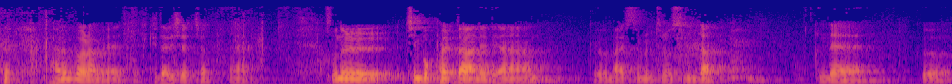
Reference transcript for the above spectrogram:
하는 바람에 기다리셨죠? 네. 오늘 진복팔단에 대한 그 말씀을 들었습니다. 근데 그,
